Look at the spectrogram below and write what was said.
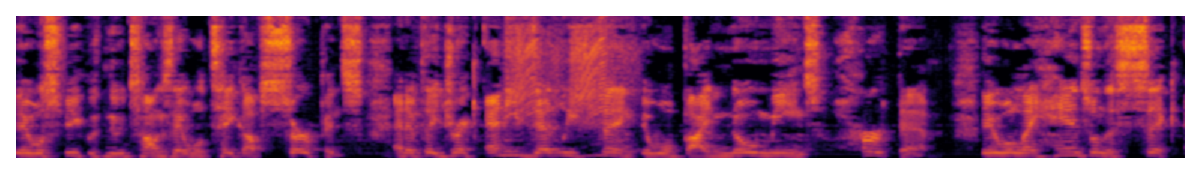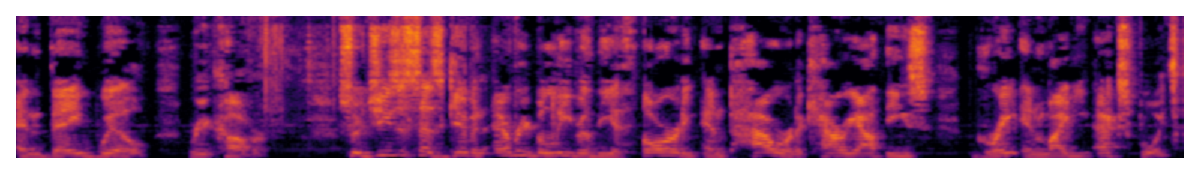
They will speak with new tongues. They will take up serpents. And if they drink any deadly thing, it will by no means hurt them. They will lay hands on the sick and they will recover. So Jesus has given every believer the authority and power to carry out these great and mighty exploits.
